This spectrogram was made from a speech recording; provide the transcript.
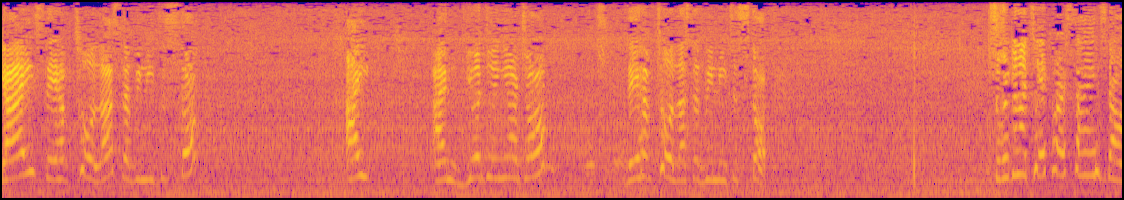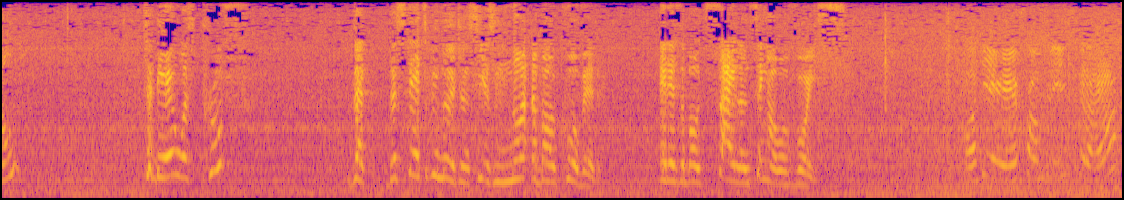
Guys, they have told us that we need to stop. I, I'm, you're doing your job. They have told us that we need to stop. So we're going to take our signs down. Today was proof that the state of emergency is not about COVID. It is about silencing our voice. What area from, please? Could I ask?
